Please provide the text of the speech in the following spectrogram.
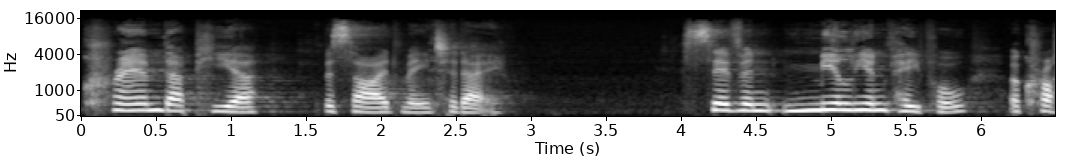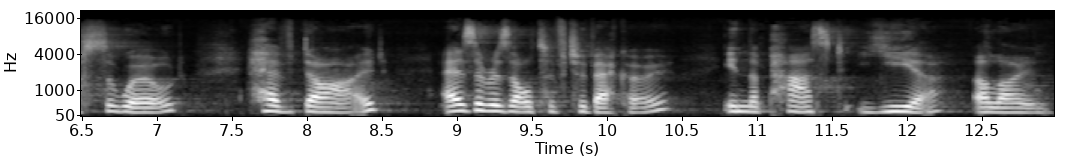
crammed up here beside me today. Seven million people across the world have died as a result of tobacco in the past year alone.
